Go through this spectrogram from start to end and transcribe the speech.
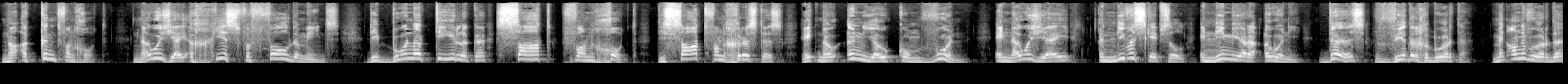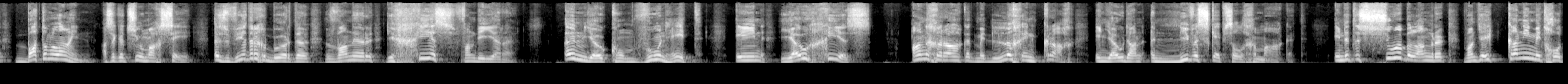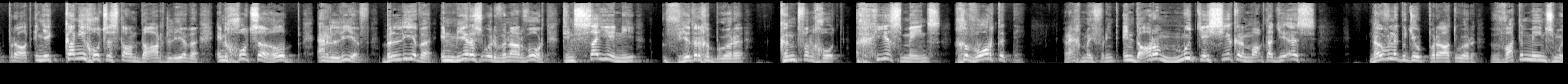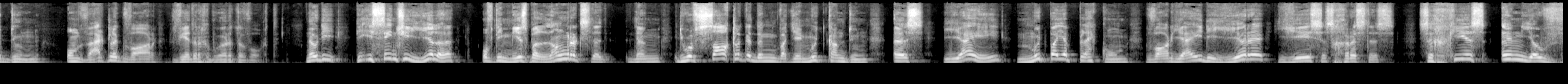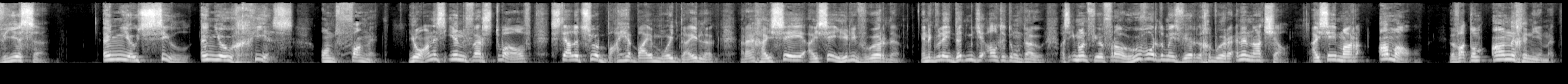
na 'n kind van God. Nou is jy 'n geesvervulde mens, die bonatuurlike saad van God. Die saad van Christus het nou in jou kom woon en nou is jy 'n nuwe skepsel en nie meer 'n oue nie. Dus wedergeboorte. Met ander woorde, bottom line, as ek dit so mag sê, is wedergeboorte wanneer die gees van die Here in jou kom woon het en jou gees aangeraak het met lig en krag en jou dan 'n nuwe skepsel gemaak het. En dit is so belangrik want jy kan nie met God praat en jy kan nie God se standaard lewe en God se hulp erleef, belewe en meer as oorwinnaar word tensy jy nie wedergebore kind van God, 'n geesmens geword het nie. Reg my vriend, en daarom moet jy seker maak dat jy is. Nou wil ek met jou praat oor wat 'n mens moet doen om werklik waar wedergebore te word. Nou die die essensiële of die mees belangrikste ding, die hoofsaaklike ding wat jy moet kan doen is jy moet by 'n plek kom waar jy die Here Jesus Christus se gees in jou wese, in jou siel, in jou gees ontvang het. Johannes 1 vers 12 stel dit so baie baie mooi duidelik. Reg, hy sê hy sê hierdie woorde en ek wil hê dit moet jy altyd onthou. As iemand vir jou vra, "Hoe word 'n mens weergebore?" in 'n nutshell, Hy sê maar almal wat hom aangeneem het,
